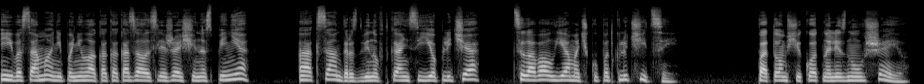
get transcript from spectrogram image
Ива сама не поняла, как оказалась лежащей на спине, а Оксандр, сдвинув ткань с ее плеча, целовал ямочку под ключицей. Потом щекотно лизнул шею.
